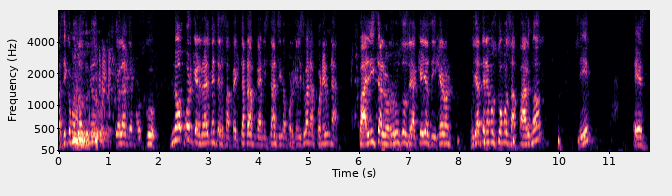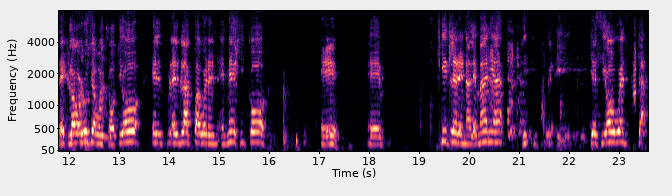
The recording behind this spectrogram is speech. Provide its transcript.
así como Estados Unidos boicoteó las de Moscú. No porque realmente les afectara a Afganistán, sino porque les iban a poner una paliza a los rusos de aquellas y dijeron, pues ya tenemos cómo zafarnos, ¿sí? Este, luego Rusia boicoteó el, el Black Power en, en México, eh, eh, Hitler en Alemania y, Jesse Owens. O sea,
